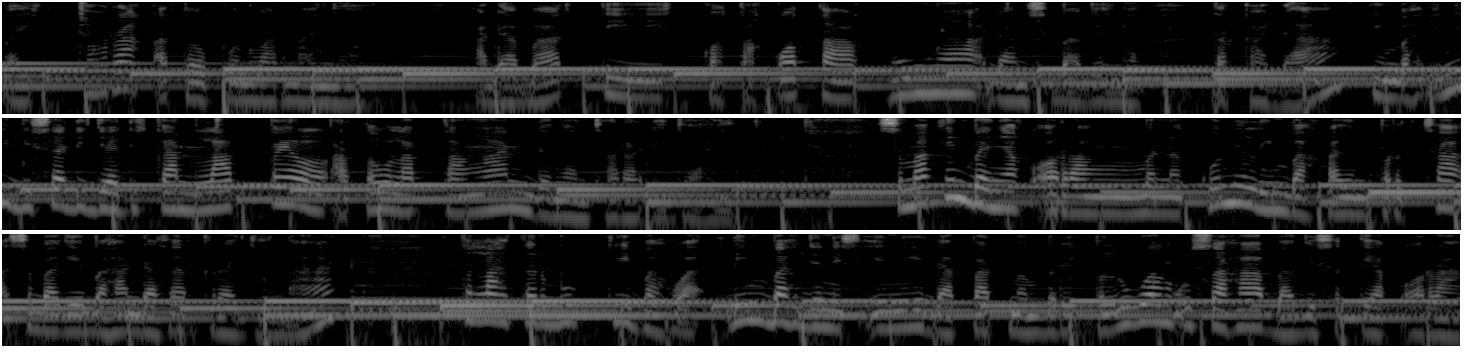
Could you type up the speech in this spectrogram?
baik ataupun warnanya ada batik, kotak-kotak, bunga, dan sebagainya. Terkadang limbah ini bisa dijadikan lapel atau lap tangan dengan cara dijahit. Semakin banyak orang menekuni limbah kain perca sebagai bahan dasar kerajinan, telah terbukti bahwa limbah jenis ini dapat memberi peluang usaha bagi setiap orang.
